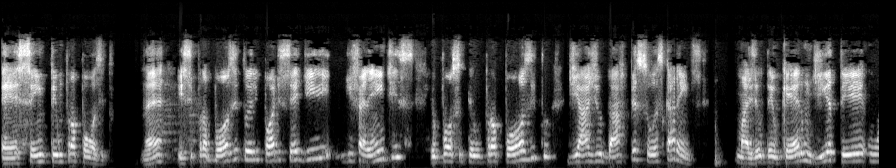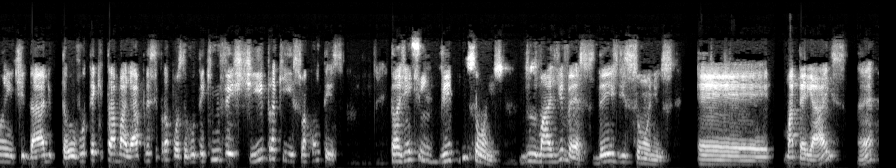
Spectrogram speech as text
é, sem ter um propósito, né? Esse propósito ele pode ser de diferentes. Eu posso ter um propósito de ajudar pessoas carentes mas eu, eu quero um dia ter uma entidade, então eu vou ter que trabalhar para esse propósito, eu vou ter que investir para que isso aconteça. Então a gente Sim. vive de sonhos dos mais diversos, desde sonhos é, materiais, né,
